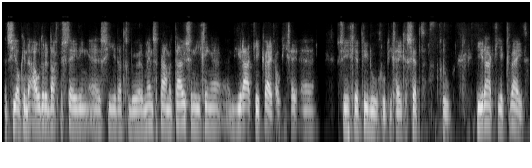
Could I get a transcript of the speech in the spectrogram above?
dat zie je ook in de oudere dagbesteding, uh, zie je dat gebeuren. Mensen kwamen thuis en die, gingen, die raakten je kwijt. Ook die uh, psychiatrie-doelgroep, die GGZ-groep. Die raakte je kwijt.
